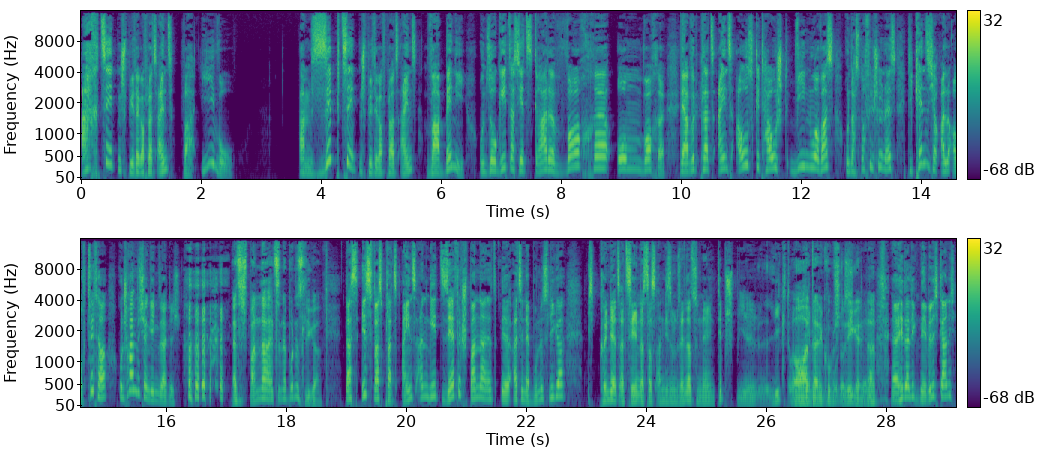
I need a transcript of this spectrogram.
18. Spieltag auf Platz 1 war Ivo. Am 17. Spieltag auf Platz 1 war Benny. Und so geht das jetzt gerade Woche um Woche. Da wird Platz 1 ausgetauscht wie nur was. Und was noch viel schöner ist, die kennen sich auch alle auf Twitter und schreiben sich dann gegenseitig. Das ist spannender als in der Bundesliga. Das ist, was Platz 1 angeht, sehr viel spannender als, äh, als in der Bundesliga. Ich könnte jetzt erzählen, dass das an diesem sensationellen Tippspiel liegt. Und Oh, deine komischen Regeln, ne? Äh, hinterliegt. Nee, will ich gar nicht.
